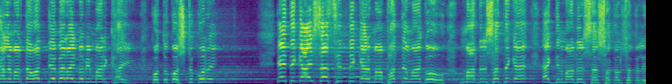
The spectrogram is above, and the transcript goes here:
কালেমার দাওয়াত দিয়ে বেড়ায়, নবী মার খাই কত কষ্ট করে। এইদিকে আয়সা সিদ্দিকার মা ফাতেমা গো, মাদ্রাসা থেকে একদিন মাদ্রাসা সকাল সকালে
